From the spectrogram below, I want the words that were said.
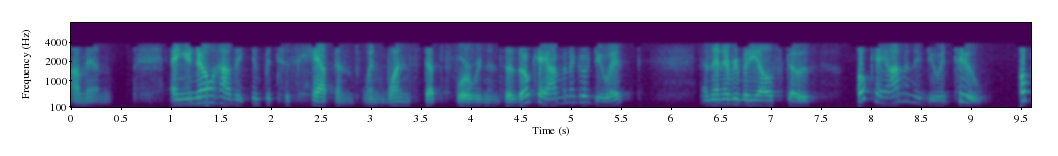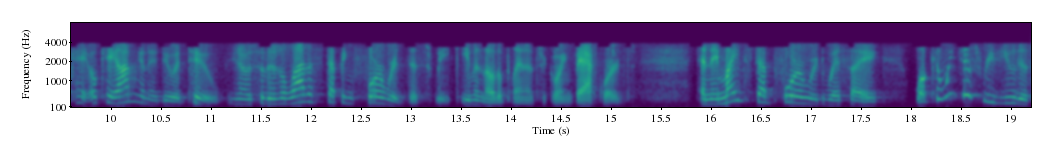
I'm in. And you know how the impetus happens when one steps forward and says, okay, I'm going to go do it. And then everybody else goes, okay, I'm going to do it too. Okay, okay, I'm going to do it too. You know, so there's a lot of stepping forward this week, even though the planets are going backwards. And they might step forward with a, well, can we just review this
